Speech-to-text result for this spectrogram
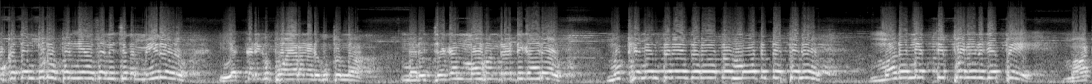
ఊకదంపుడు ఉపన్యాసాలు ఇచ్చిన మీరు ఎక్కడికి పోయారని అడుగుతున్నా. మరి జగన్మోహన్ రెడ్డి గారు ముఖ్యమంత్రి అయిన తర్వాత మాట తప్పను. మడమ తిప్పనని చెప్పి మాట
